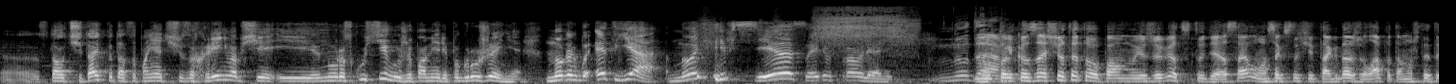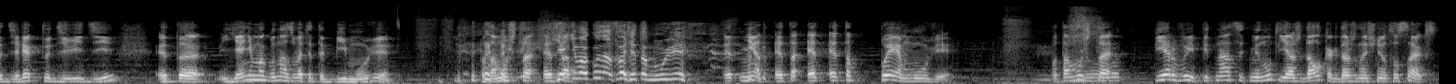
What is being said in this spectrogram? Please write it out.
э, стал читать, пытаться понять, что за хрень вообще, и, ну, раскусил уже по мере погружения. Но как бы это я, но не все с этим справлялись. Ну да. Ну, только за счет этого, по-моему, и живет студия Asylum. Во всяком случае, тогда жила, потому что это Direct to DVD. Это... Я не могу назвать это B-movie. Потому что это... Я не могу назвать это муви. Это- нет, это, это, это P-movie. Потому Ну что. Первые 15 минут я ждал, когда же начнется секс.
